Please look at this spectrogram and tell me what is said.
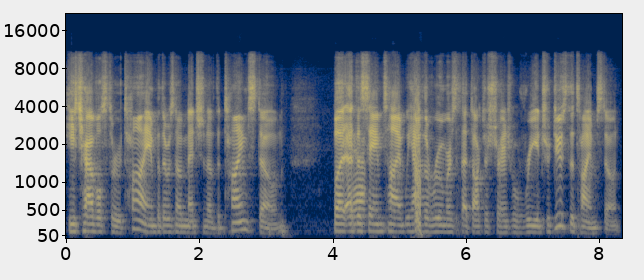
He travels through time but there was no mention of the time stone. But at Yeah. the same time we have the rumors that doctor strange will reintroduce the time stone.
